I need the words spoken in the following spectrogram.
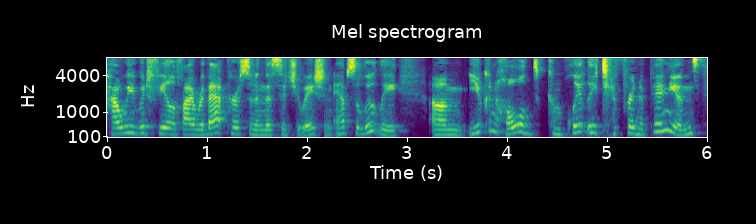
how we would feel if i were that person in this situation absolutely um, you can hold completely different opinions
